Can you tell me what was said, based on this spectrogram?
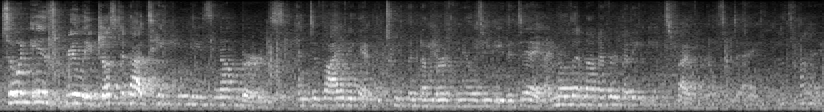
so it is really just about taking these numbers and dividing it between the number of meals you eat a day. I know that not everybody eats five meals a day. That's fine.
